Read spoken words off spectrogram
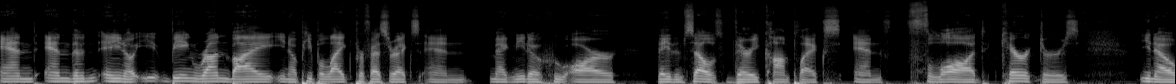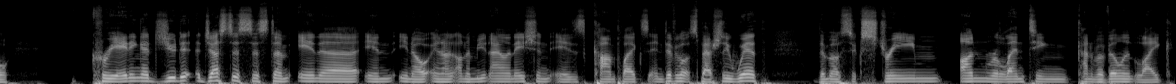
and and the you know being run by you know people like Professor X and Magneto who are they themselves very complex and flawed characters. You know, creating a, judi- a justice system in a in you know in a, on a mutant island nation is complex and difficult, especially with the most extreme, unrelenting kind of a villain like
